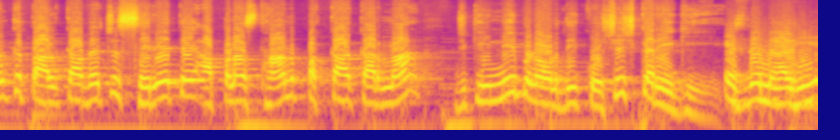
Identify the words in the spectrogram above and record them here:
ਅੰਕ ਤਾਲਕਾ ਵਿੱਚ ਸਿਰੇ ਤੇ ਆਪਣਾ ਸਥਾਨ ਪੱਕਾ ਕਰਨਾ ਯਕੀਨੀ ਬਣਾਉਣ ਦੀ ਕੋਸ਼ਿਸ਼ ਕਰੇਗੀ। ਇਸ ਦੇ ਨਾਲ ਹੀ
